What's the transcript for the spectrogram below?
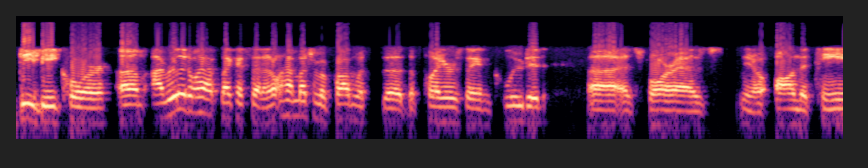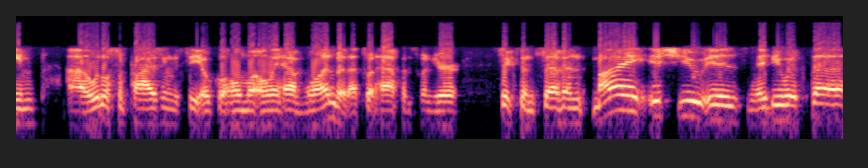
DB corps. Um, I really don't have, like I said, I don't have much of a problem with the the players they included uh, as far as you know on the team. Uh, a little surprising to see Oklahoma only have one, but that's what happens when you're six and seven. My issue is maybe with uh,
